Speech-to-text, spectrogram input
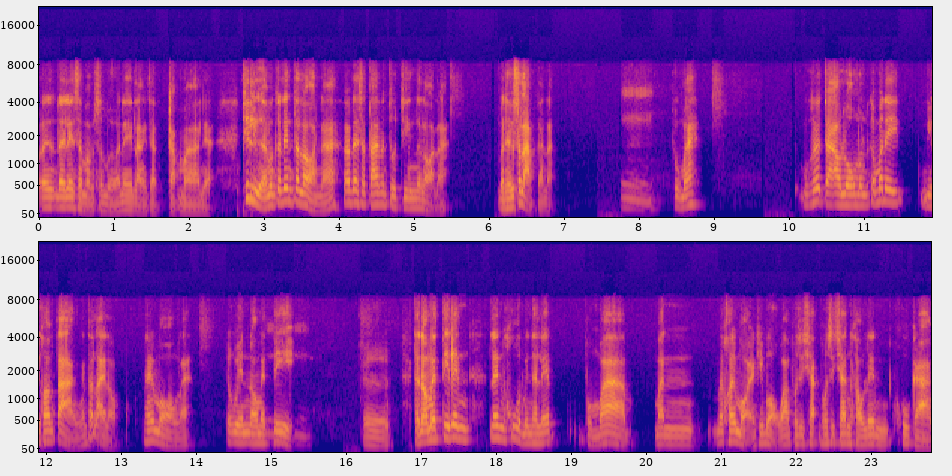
ำได้เล่นสม่ำเสมอในหลังจากกลับมาเนี่ย ที่เหลือมันก็เล่นตลอดนะก็ได้สไตล์เป็นตัวจริงตลอดนะหมันถึงสลับกันอะ อืม ถูกไหมมันก็จะเอาลงมันก็ไม่ได้มีความต่างกันเท่าไหร่หรอก ให้มองนะยกเว้นน้องแมตตี้อืมเออ แต่น้องแมตตี้เล่นเล่นคู่กับเบนทาเลบผมว่า มันไม่ค่อยเหมาะอย่างที่บอกว่า position position เขาเล่นคู่กลาง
